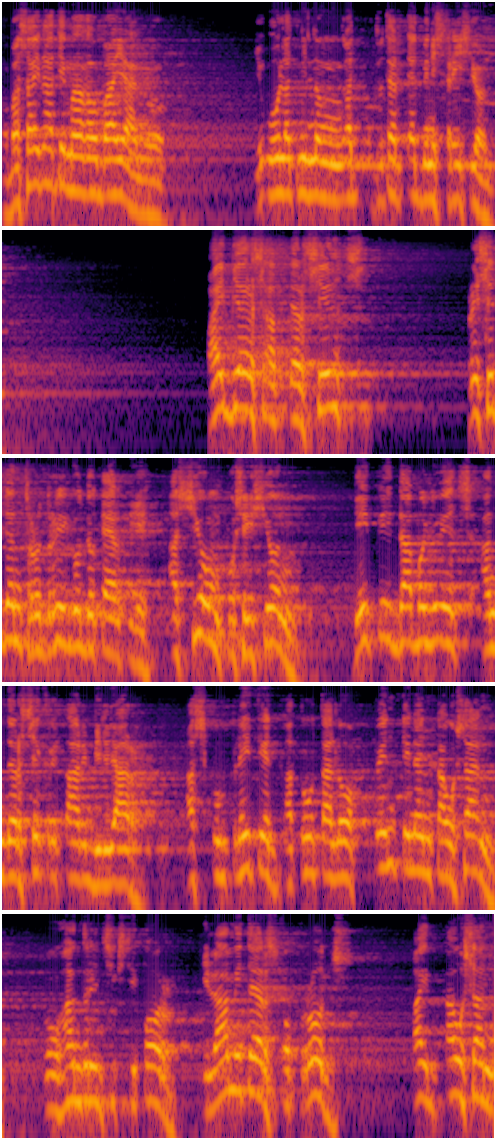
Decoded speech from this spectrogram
Babasahin natin mga kababayan, oh. yung ulat din ng Duterte administration. Five years after since President Rodrigo Duterte assumed position, DPWH Undersecretary Villar has completed a total of 29,264 kilometers of roads, 5,950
